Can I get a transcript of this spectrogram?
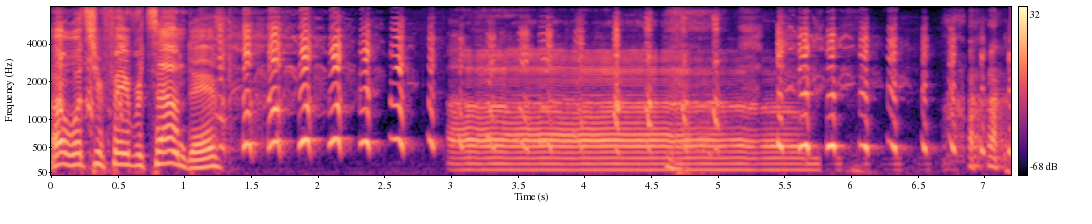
Oh, what's your favorite sound, Dave? Um,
